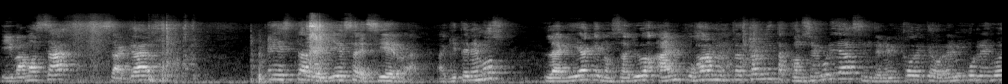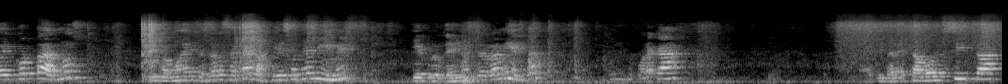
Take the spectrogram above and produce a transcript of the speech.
y vamos a sacar esta belleza de sierra. Aquí tenemos la guía que nos ayuda a empujar nuestras tablitas con seguridad sin tener que correr ningún riesgo de cortarnos. Y vamos a empezar a sacar las piezas de anime que protegen nuestra herramienta. Poniendo por acá quitar esta bolsita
